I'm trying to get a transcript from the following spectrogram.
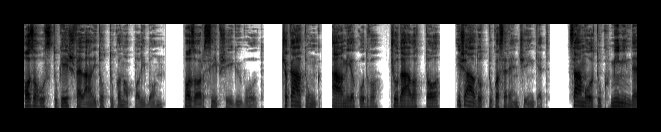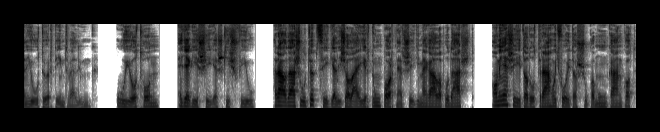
Hazahoztuk és felállítottuk a nappaliban. Pazar szépségű volt. Csak álltunk álmélkodva, csodálattal, és áldottuk a szerencsénket. Számoltuk, mi minden jó történt velünk. Új otthon, egy egészséges kisfiú, ráadásul több céggel is aláírtunk partnerségi megállapodást, ami esélyt adott rá, hogy folytassuk a munkánkat,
